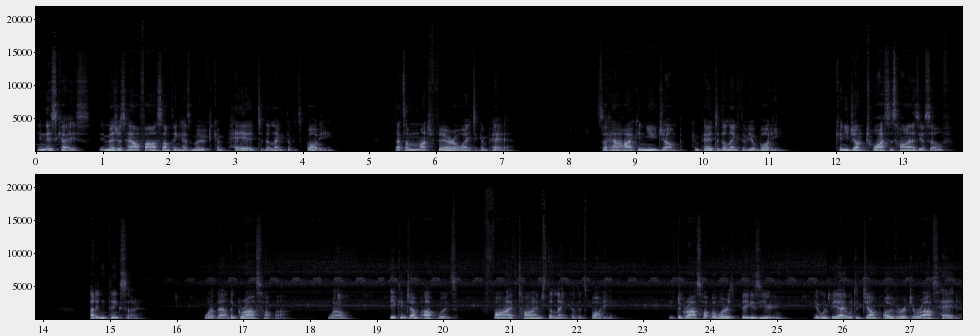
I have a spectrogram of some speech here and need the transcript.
In this case, it measures how far something has moved compared to the length of its body. That's a much fairer way to compare. So, how high can you jump compared to the length of your body? Can you jump twice as high as yourself? I didn't think so. What about the grasshopper? Well, it can jump upwards five times the length of its body. If the grasshopper were as big as you, it would be able to jump over a giraffe's head.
